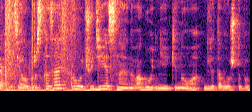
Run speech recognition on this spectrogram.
Я хотела бы рассказать про чудесное новогоднее кино для того, чтобы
